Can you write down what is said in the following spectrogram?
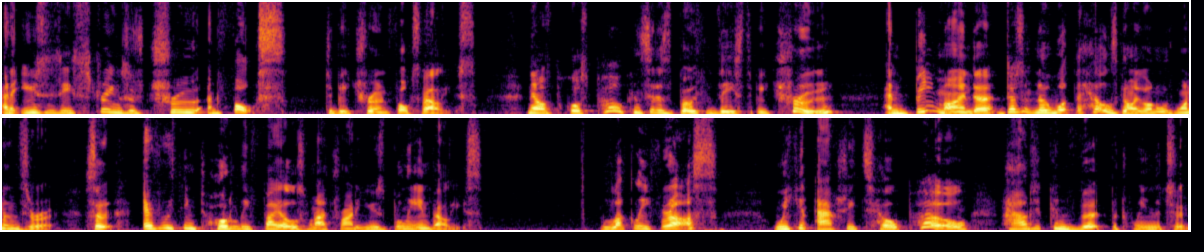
and it uses these strings of true and false to be true and false values. Now, of course, Perl considers both of these to be true, and Beeminder doesn't know what the hell's going on with 1 and 0. So everything totally fails when I try to use Boolean values. Luckily for us, we can actually tell Perl how to convert between the two.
